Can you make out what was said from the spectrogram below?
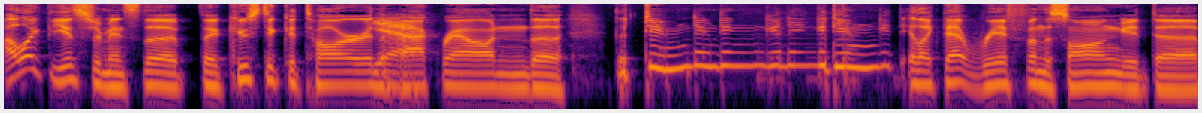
I like the instruments, the the acoustic guitar in the background, and the the ding ding ding ding ding. Like that riff on the song, it uh,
